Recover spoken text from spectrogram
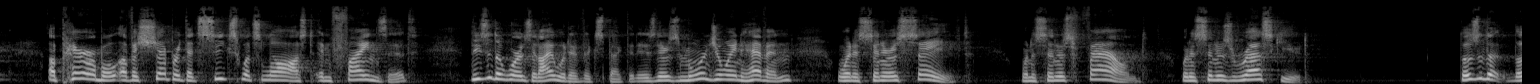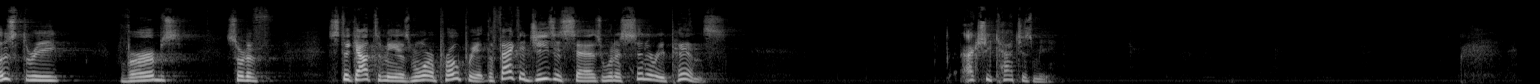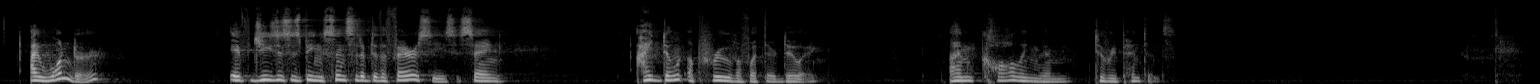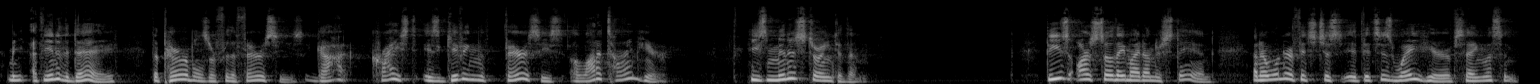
a parable of a shepherd that seeks what's lost and finds it, these are the words that I would have expected is there's more joy in heaven when a sinner is saved, when a sinner is found, when a sinner is rescued. Those are the those three verbs sort of stick out to me as more appropriate. The fact that Jesus says when a sinner repents actually catches me. I wonder if Jesus is being sensitive to the Pharisees, saying, I don't approve of what they're doing. I'm calling them to repentance. I mean, at the end of the day, the parables are for the Pharisees. God, Christ is giving the Pharisees a lot of time here. He's ministering to them. These are so they might understand. And I wonder if it's just if it's his way here of saying, listen,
